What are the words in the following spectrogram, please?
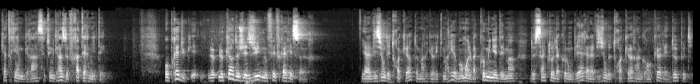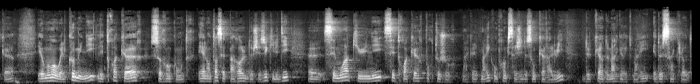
Quatrième grâce, c'est une grâce de fraternité auprès du le, cœur de Jésus nous fait frères et sœurs. Il y a la vision des trois cœurs de Marguerite Marie. Au moment où elle va communier des mains de Saint-Claude la Colombière, elle a la vision de trois cœurs, un grand cœur et deux petits cœurs. Et au moment où elle communie, les trois cœurs se rencontrent. Et elle entend cette parole de Jésus qui lui dit euh, C'est moi qui unis ces trois cœurs pour toujours. Marguerite Marie comprend qu'il s'agit de son cœur à lui, du cœur de Marguerite Marie et de Saint-Claude.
